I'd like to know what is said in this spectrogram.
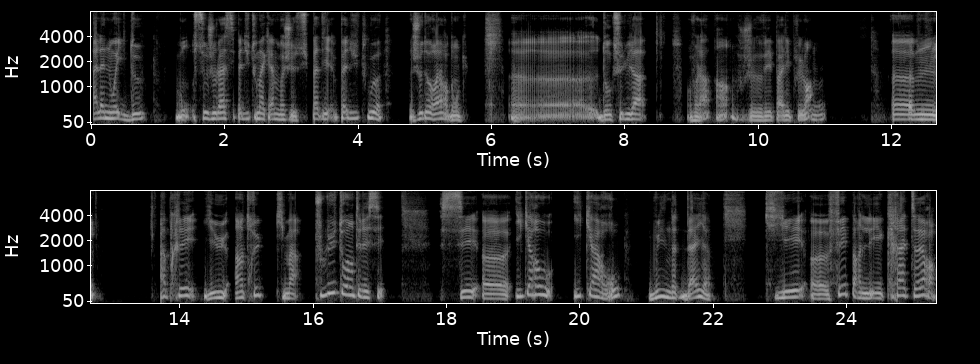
Alan Wake 2. Bon, ce jeu-là, c'est pas du tout ma cam. Moi, je suis pas, pas du tout jeu d'horreur, donc donc celui-là, voilà, hein, je vais pas aller plus loin. Mmh. Euh, après, il y a eu un truc qui m'a plutôt intéressé. C'est euh, Icaro, Icaro Will Not Die, qui est euh, fait par les créateurs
